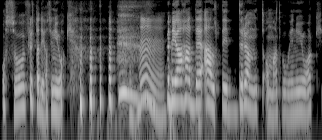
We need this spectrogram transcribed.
och så flyttade jag till New York. mm. För jag hade alltid drömt om att bo i New York.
